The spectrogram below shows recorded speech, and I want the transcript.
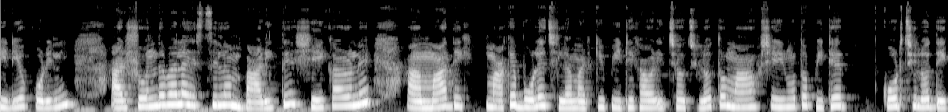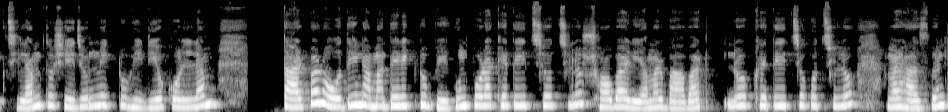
ভিডিও করিনি। আর সন্ধ্যাবেলা এসেছিলাম বাড়িতে, সেই কারণে মা দেখ, মাকে বলেছিলাম আর কি, পিঠে খাওয়ার ইচ্ছা হচ্ছিল। তো মা সেই মতো পিঠে করছিল, দেখছিলাম। তো সেই জন্য একটু ভিডিও করলাম। তারপর ওদিন আমাদের একটু বেগুন পোড়া খেতে ইচ্ছে হচ্ছিল, সবারই। আমার বাবারও খেতে ইচ্ছে করছিল, আমার হাজব্যান্ড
